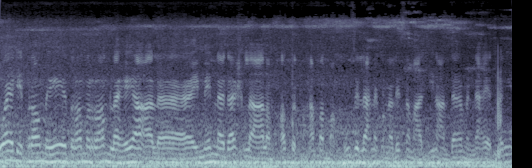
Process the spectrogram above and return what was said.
وادي ترام إيه ترام الرملة هي على يميننا داخلة على محطة محمد محفوظ اللي إحنا كنا لسه معديين عندها من الناحية الثانية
